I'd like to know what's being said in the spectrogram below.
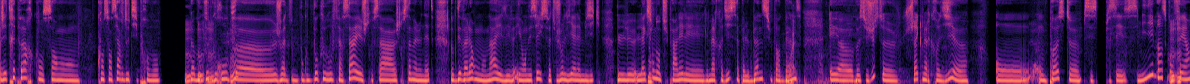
j'ai très peur qu'on s'en qu'on s'en serve d'outils promo. Je vois beaucoup de groupes, euh, je vois beaucoup, beaucoup de groupes faire ça et je trouve ça, je trouve ça malhonnête. Donc des valeurs, on en a et, les- et on essaye que ce soit toujours lié à la musique. L'action dont tu parlais les, les mercredis s'appelle le Band Support Band Ouais. et euh, bah, c'est juste euh, chaque mercredi. On, on poste, c'est- minime hein, ce qu'on fait, hein,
